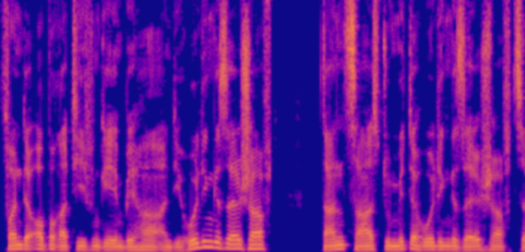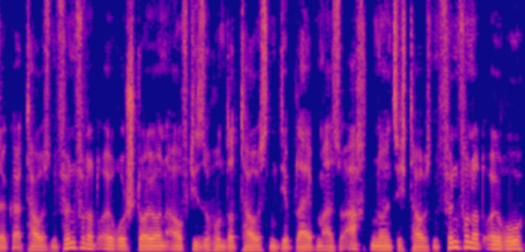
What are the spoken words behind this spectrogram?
von der operativen GmbH an die Holdinggesellschaft dann zahlst du mit der Holdinggesellschaft circa 1500 Euro Steuern auf diese 100.000. Dir bleiben also 98.500 Euro.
